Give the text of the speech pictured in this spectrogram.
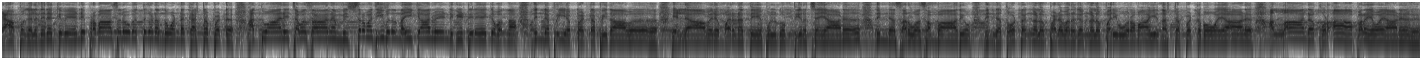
രാപ്പകൽ നിനക്ക് വേണ്ടി പ്രവാസ ലോകത്ത് കിടന്നുകൊണ്ട് കഷ്ടപ്പെട്ട് അധ്വാനിച്ച് അവസാനം വിശ്രമ ജീവിതം നയിക്കാൻ വേണ്ടി വീട്ടിലേക്ക് വന്ന നിന്റെ പ്രിയപ്പെട്ട പിതാവ്. എല്ലാവരും മരണത്തെ പുൽകും തീർച്ചയാണ്. നിന്റെ സർവസമ്പാദ്യവും നിന്റെ തോട്ടങ്ങളും പഴവർഗങ്ങളും പരിപൂർണമായി നഷ്ടപ്പെട്ടു പോവുകയാണ്. അള്ളാന്റെ ഖുർആൻ പറയുകയാണ്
